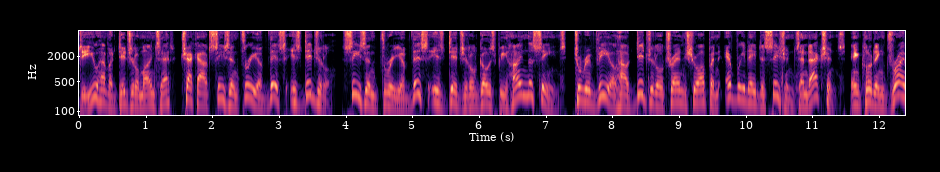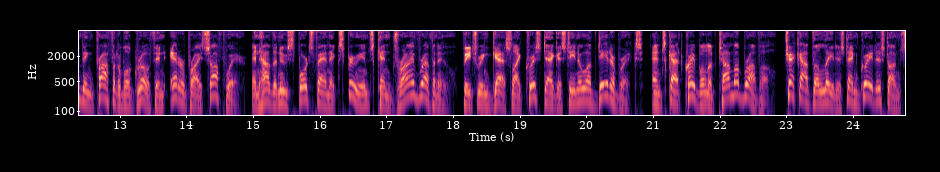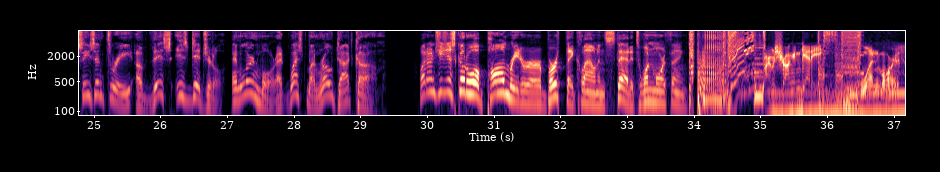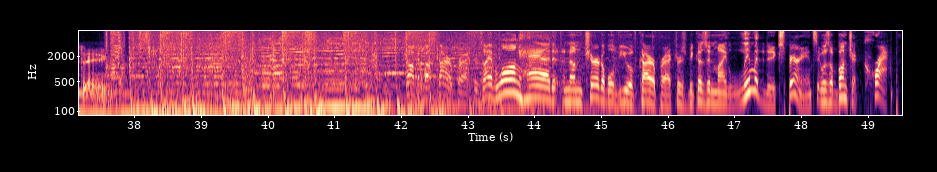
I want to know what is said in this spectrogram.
Do you have a digital mindset? Check out season three of This Is Digital. Season three of This Is Digital goes behind the scenes to reveal how digital trends show up in everyday decisions and actions, including driving profitable growth in enterprise software and how the new sports fan experience can drive revenue. Featuring guests like Chris D'Agostino of Databricks and Scott Crable of Tama Bravo. Check out the latest and greatest on season three of This Is Digital and learn more at westmonroe.com. Why don't you just go to a palm reader or a birthday clown instead? It's one more thing. Armstrong and Getty. One more thing. Talking about chiropractors, I have long had an uncharitable view of chiropractors because, in my limited experience, it was a bunch of crap.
